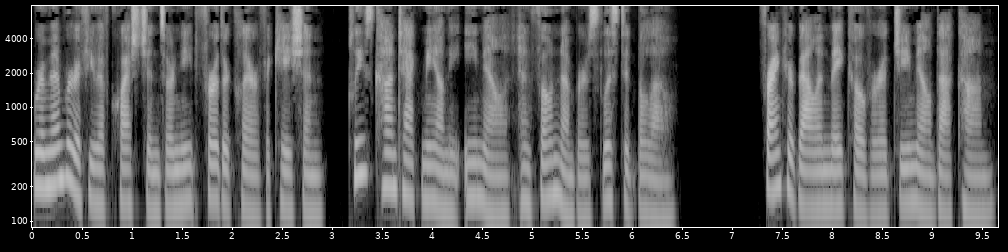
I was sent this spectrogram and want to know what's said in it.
Remember, if you have questions or need further clarification, please contact me on the email and phone numbers listed below. Frankerballenmakeover at gmail.com.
